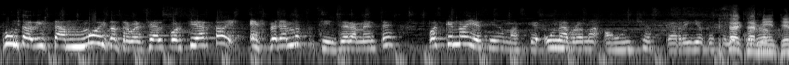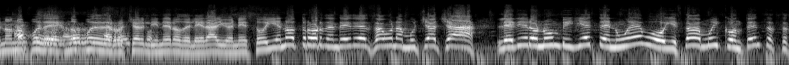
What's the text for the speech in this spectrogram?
punto de vista muy controversial, por cierto, y esperemos, sinceramente, pues que no haya sido más que una broma o un chascarrillo que se Exactamente, no, no este puede, no puede derrochar el dinero del erario en eso. Y en otro orden de ideas, a una muchacha le dieron un billete nuevo y estaba muy contenta hasta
